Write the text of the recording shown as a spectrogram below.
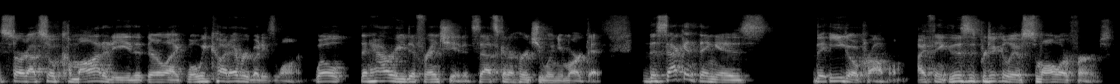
start out so commodity that they're like, well, we cut everybody's lawn. Well, then how are you differentiated? So that's going to hurt you when you market. The second thing is the ego problem. I think this is particularly of smaller firms.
